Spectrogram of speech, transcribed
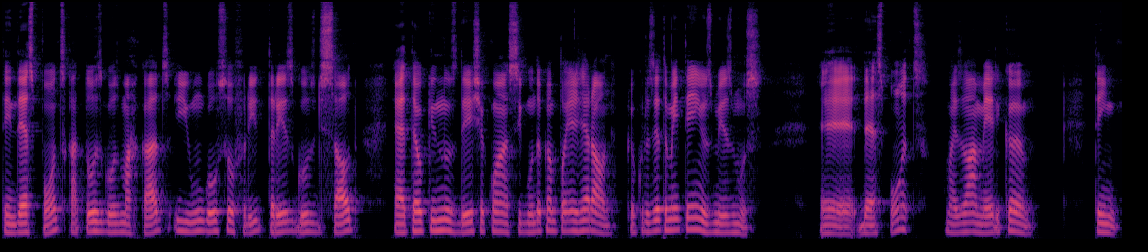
tem 10 pontos, 14 gols marcados e um gol sofrido, 3 gols de saldo. É até o que nos deixa com a segunda campanha geral, né? Porque o Cruzeiro também tem os mesmos é, 10 pontos, mas o América tem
